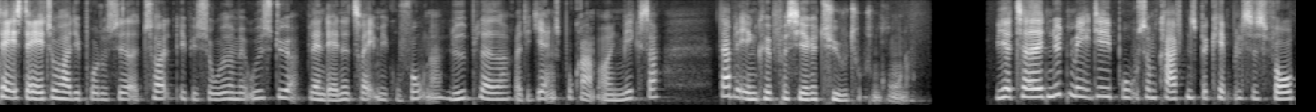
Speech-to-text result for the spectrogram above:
Dags dato har de produceret 12 episoder med udstyr, blandt andet tre mikrofoner, lydplader, redigeringsprogram og en mixer, der blev indkøbt for ca. 20.000 kroner. Vi har taget et nyt medie i brug, som kræftens bekæmpelses for,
